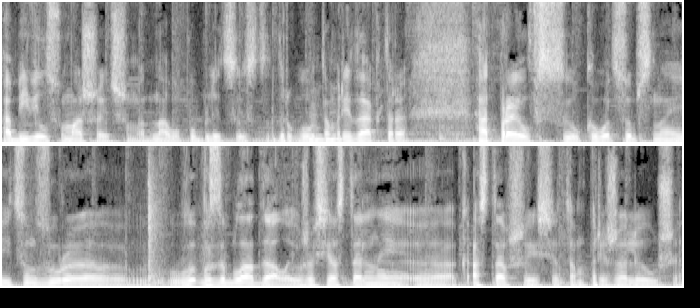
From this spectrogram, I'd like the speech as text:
объявил сумасшедшим одного публициста, журналиста, другого mm-hmm. там редактора, отправил в ссылку. Вот, собственно, и цензура возобладала, и уже все остальные э, оставшиеся там прижали уши.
